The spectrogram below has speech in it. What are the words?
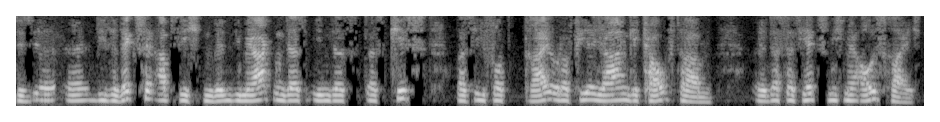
diese, äh, diese Wechselabsichten, wenn Sie merken, dass Ihnen das, das KISS, was Sie vor drei oder vier Jahren gekauft haben, äh, dass das jetzt nicht mehr ausreicht,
